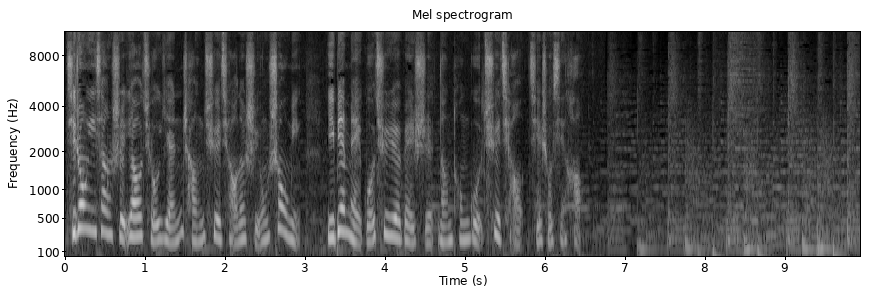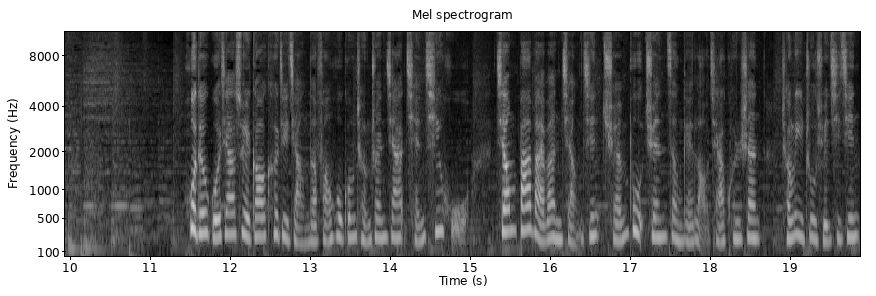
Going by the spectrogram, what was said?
其中一项是要求延长鹊桥的使用寿命，以便美国去月背时能通过鹊桥接收信号。获得国家最高科技奖的防护工程专家钱七虎，将八百万奖金全部捐赠给老家昆山，成立助学基金，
